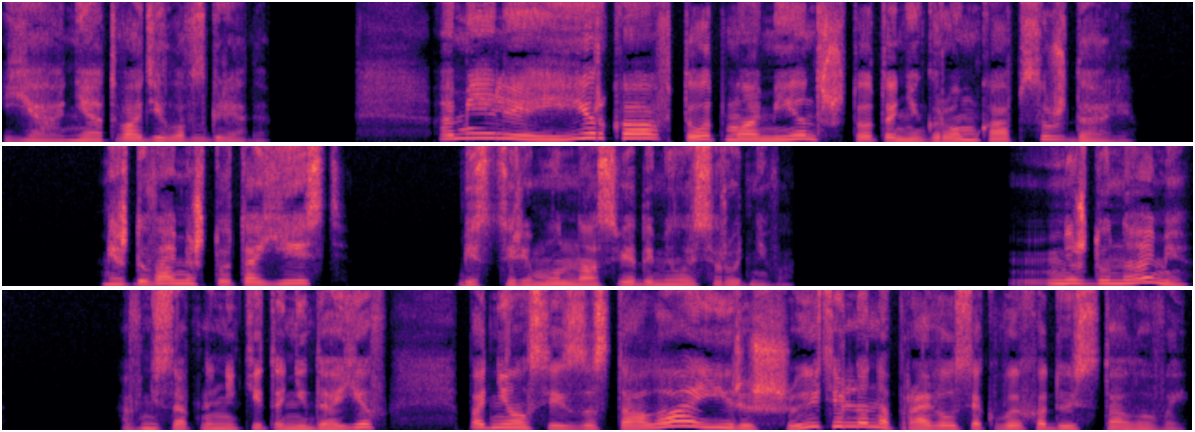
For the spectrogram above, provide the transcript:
Я не отводила взгляда. Амелия и Ирка в тот момент что-то негромко обсуждали. «Между вами что-то есть?» — бесцеремонно осведомилась Руднева. «Между нами?» Внезапно Никита, не доев, поднялся из-за стола и решительно направился к выходу из столовой.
